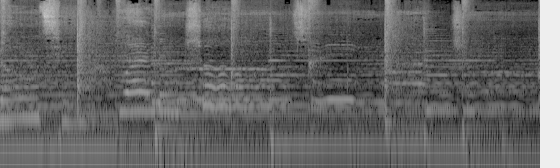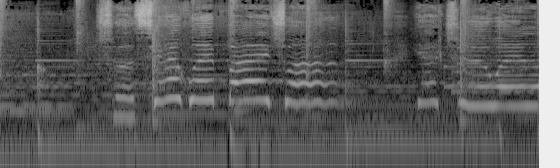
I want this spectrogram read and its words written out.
柔情万种情万种，这千回百转，也只为了。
